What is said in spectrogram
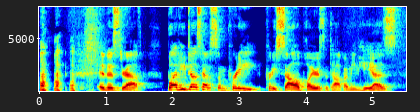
in this draft. But he does have some pretty pretty solid players at the top. I mean, he has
